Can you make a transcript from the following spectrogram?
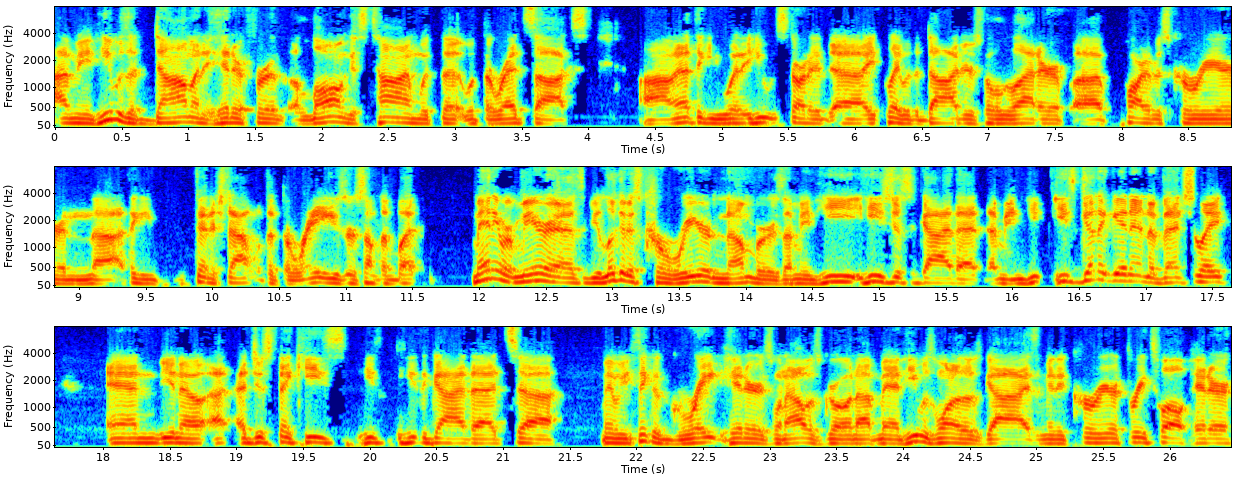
I mean he was a dominant hitter for the longest time with the with the Red Sox. Um, and I think he went, he started uh, he played with the Dodgers for the latter uh, part of his career, and uh, I think he finished out with the Rays or something. But Manny Ramirez, if you look at his career numbers, I mean, he he's just a guy that I mean, he, he's going to get in eventually, and you know, I, I, just think he's he's he's a guy that uh, man. When you think of great hitters, when I was growing up, man, he was one of those guys. I mean, a career 312 hitter,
